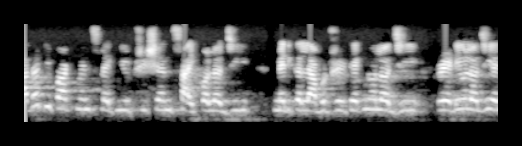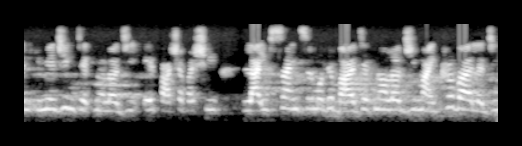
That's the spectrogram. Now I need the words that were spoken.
other departments like nutrition psychology medical laboratory technology radiology and imaging technology এর পাশাপাশি লাইফ সায়েন্সের মধ্যে বায়োটেকনোলজি মাইক্রোবায়োলজি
